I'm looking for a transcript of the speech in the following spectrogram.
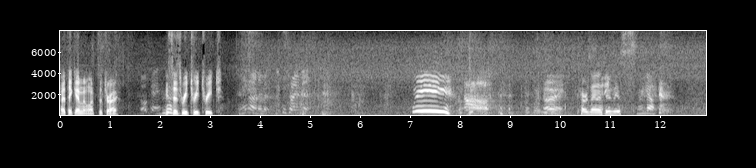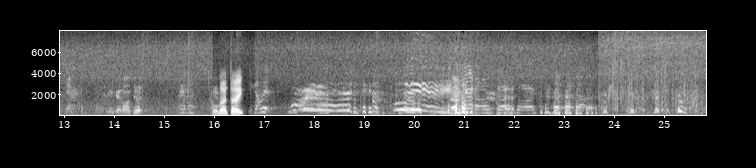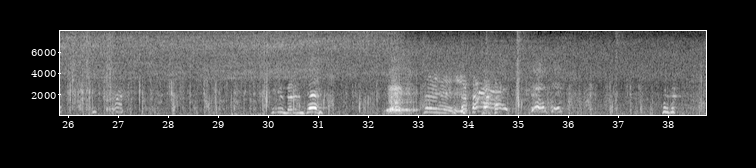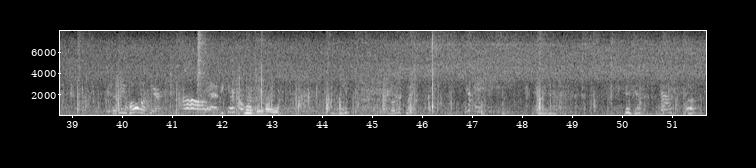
I think Emmett wants to try. Okay. He says reach, reach, reach. Hang on, Emmett. You can try a minute. Whee! Oh. All right. Tarzan enthusiasts. Here we go. Can you grab onto it? Hold on tight. You got it. You're doing better than Jen. There's a big hole up here. Oh. Yeah, be careful. Big hole. Go this way. Careful. Good job. Uh.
